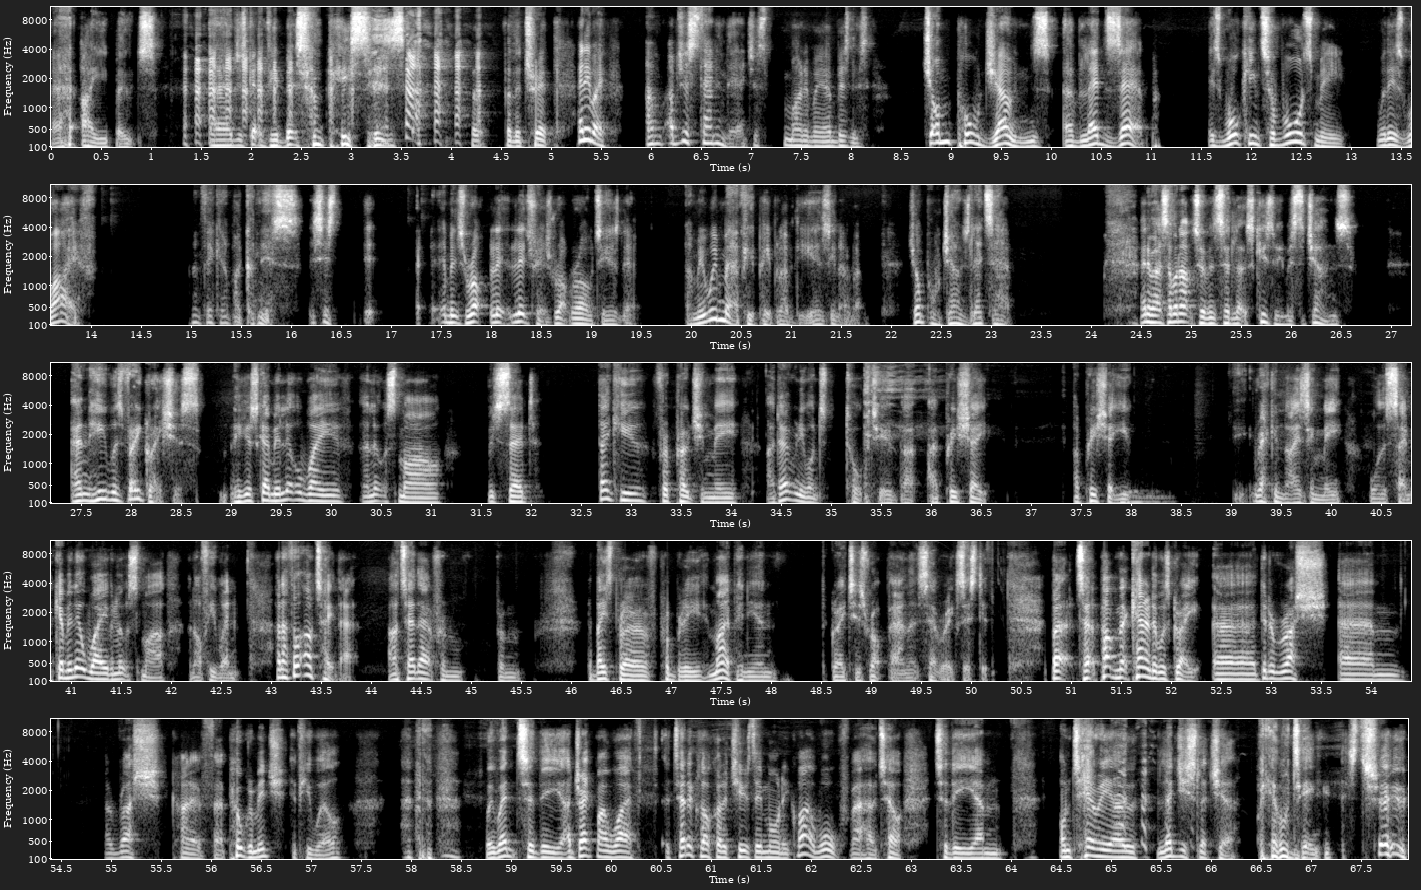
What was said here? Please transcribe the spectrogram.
uh, i.e., Boots. uh, just get a few bits and pieces for, for the trip. Anyway, I'm, I'm just standing there, just minding my own business. John Paul Jones of Led Zepp is walking towards me with his wife. I'm thinking, oh my goodness, this is, it, I mean, it's rock, literally, it's rock royalty, isn't it? I mean, we've met a few people over the years, you know, but John Paul Jones, Led Zepp. Anyway, so I went up to him and said, look, excuse me, Mr. Jones. And he was very gracious. He just gave me a little wave, a little smile, which said, thank you for approaching me. I don't really want to talk to you, but I appreciate, I appreciate you recognizing me all the same. Gave me a little wave and a little smile, and off he went. And I thought, I'll take that. I'll take that from from the bass player of probably, in my opinion, the greatest rock band that's ever existed. But uh, apart from that, Canada was great. Uh, did a rush, um, a rush kind of uh, pilgrimage, if you will. we went to the. I dragged my wife at ten o'clock on a Tuesday morning, quite a walk from our hotel to the um, Ontario Legislature building. It's true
